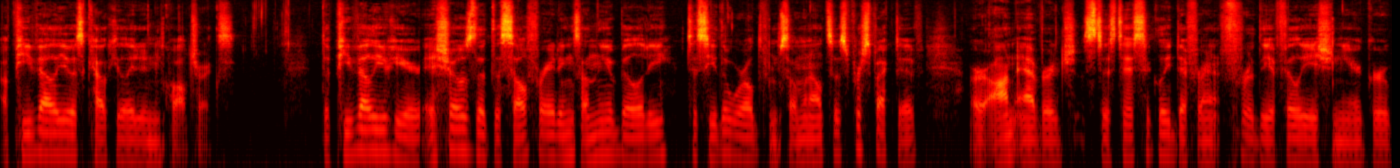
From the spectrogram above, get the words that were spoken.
a p-value is calculated in Qualtrics. The p-value here it shows that the self-ratings on the ability to see the world from someone else's perspective are on average statistically different for the affiliation year group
